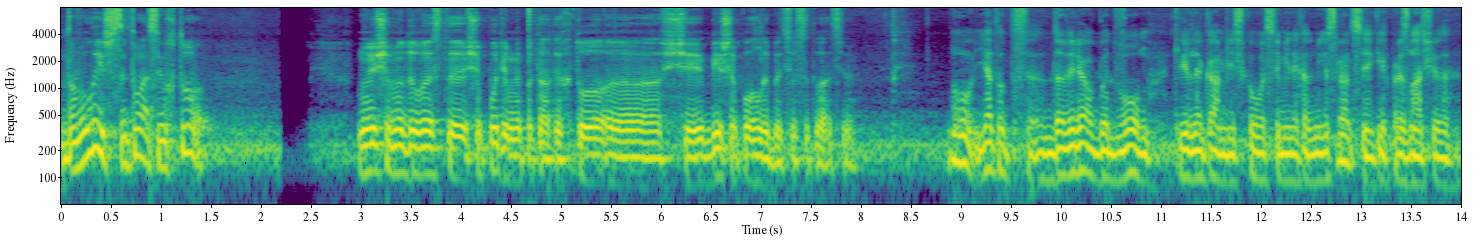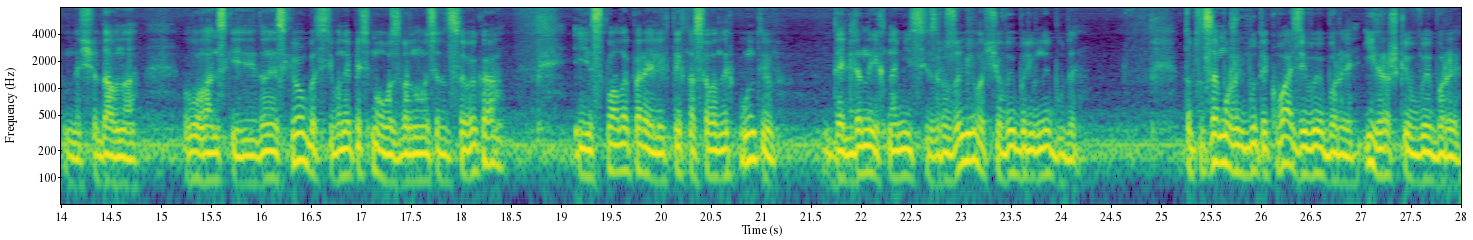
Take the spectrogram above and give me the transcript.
Довели ж ситуацію хто? Ну і щоб не довести, щоб потім не питати, хто е, ще більше поглибить цю ситуацію. Ну, я тут довіряв би двом керівникам військово-цивільних адміністрацій, яких призначили нещодавно в Луганській і Донецькій області. Вони письмово звернулися до ЦВК і склали перелік тих населених пунктів, де для них на місці зрозуміло, що виборів не буде. Тобто це можуть бути квазі-вибори, іграшки в вибори,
